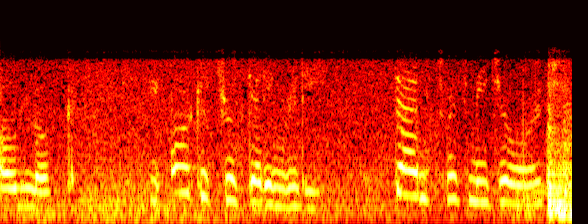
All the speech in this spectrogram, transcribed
Oh, look. The orchestra's getting ready. Dance with me, George.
